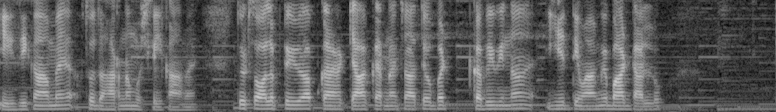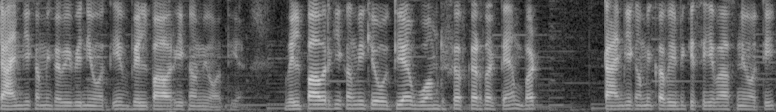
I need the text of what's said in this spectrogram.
इजी काम है सुधारना मुश्किल काम है। तो it's all up to you आप कर, क्या करना चाहते हो बट कभी भी ना ये दिमाग में बात डाल लो। टाइम की कमी कभी भी नहीं होती है विल पावर की कमी होती है। विल पावर की कमी क्यों होती है वो हम डिस्कस कर सकते हैं बट टाइम की कमी कभी भी किसी के पास नहीं होती।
